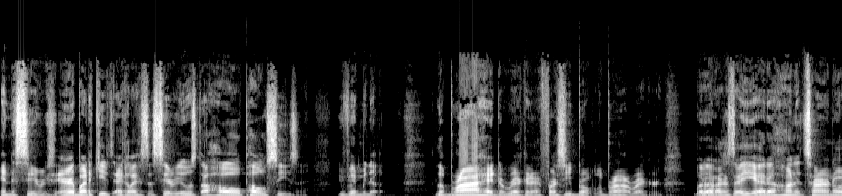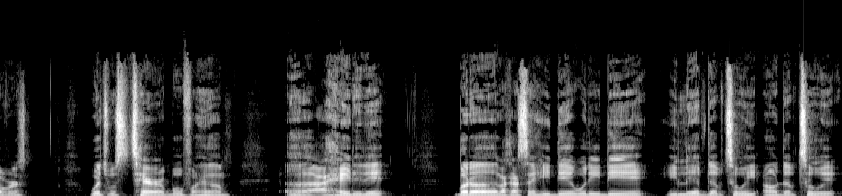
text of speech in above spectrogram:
in the series. Everybody keeps acting like it's a series. It was the whole postseason. You feel me? The LeBron had the record at first. He broke LeBron record, but uh, like I said, he had hundred turnovers, which was terrible for him. Uh, I hated it, but uh, like I said, he did what he did. He lived up to it. He owned up to it.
